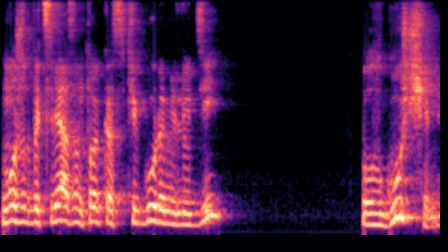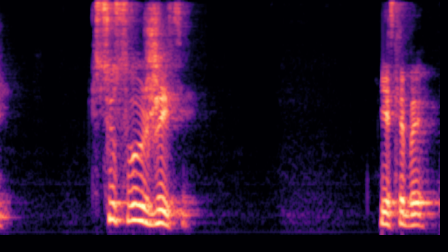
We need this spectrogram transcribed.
может быть связан только с фигурами людей, лгущими всю свою жизнь. Если бы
